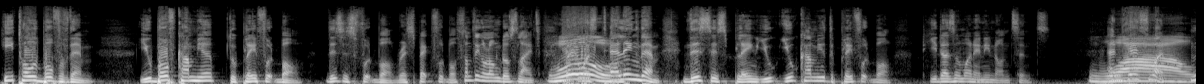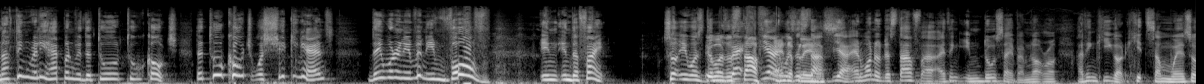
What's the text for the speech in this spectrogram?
he told both of them, "You both come here to play football. This is football. Respect football. Something along those lines." But he was telling them, "This is playing. You you come here to play football. He doesn't want any nonsense." And guess what? Nothing really happened with the two two coach. The two coach was shaking hands. They weren't even involved in, in the fight. So it was the It was the back- staff Yeah, it was the the staff. Yeah, and one of the staff, uh, I think Indosa, if I'm not wrong, I think he got hit somewhere. So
